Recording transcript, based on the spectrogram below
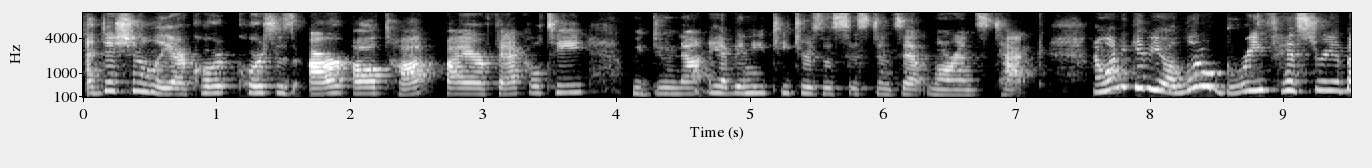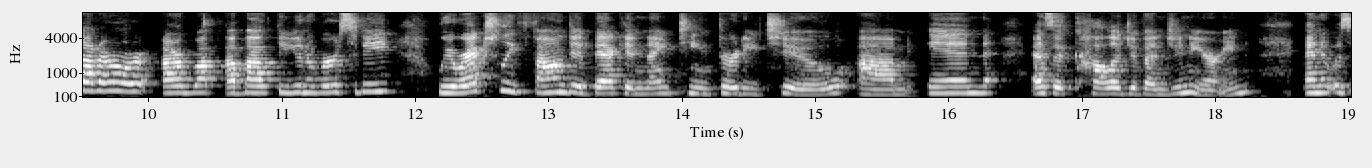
Additionally, our courses are all taught by our faculty. We do not have any teacher's assistants at Lawrence Tech. I want to give you a little brief history about our, our about the university. We were actually founded back in 1932 um, in as a College of Engineering, and it was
